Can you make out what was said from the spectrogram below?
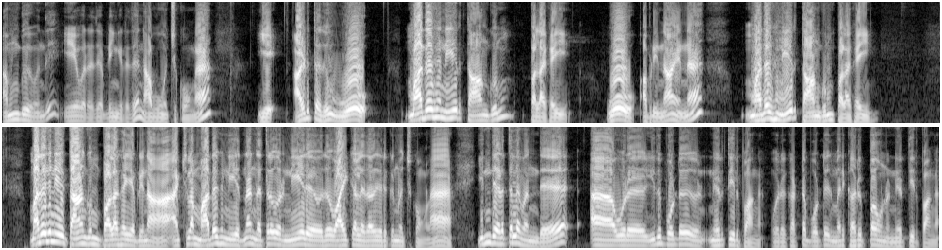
அம்பு வந்து ஏவுறது அப்படிங்கிறத ஞாபகம் வச்சுக்கோங்க. ஏ அடுத்தது ஓ மதகு நீர் தாங்கும் பலகை. ஓ அப்படின்னா என்ன? மதகு நீர் தாங்கும் பலகை. மதகு நீர் தாங்கும் பலகை அப்படின்னா ஆக்சுவலாக மதகு நீர்னால் இந்த இடத்துல ஒரு நீர் ஏதோ வாய்க்கால் ஏதாவது இருக்குன்னு வச்சுக்கோங்களேன். இந்த இடத்துல வந்து ஒரு இது போட்டு நிறுத்தியிருப்பாங்க. ஒரு கட்டை போட்டு இது மாதிரி கருப்பாக ஒன்று நிறுத்தியிருப்பாங்க.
